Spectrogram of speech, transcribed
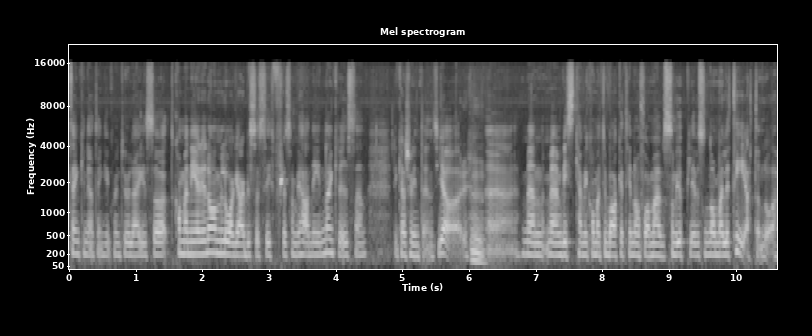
tänker när jag tänker konjunkturläge så att komma ner i de låga arbetslöshetssiffror som vi hade innan krisen, det kanske vi inte ens gör. Mm. Eh, men, men visst kan vi komma tillbaka till någon form av som vi upplever som normalitet ändå.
